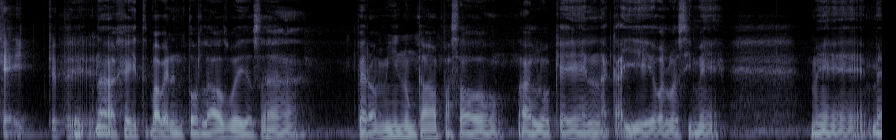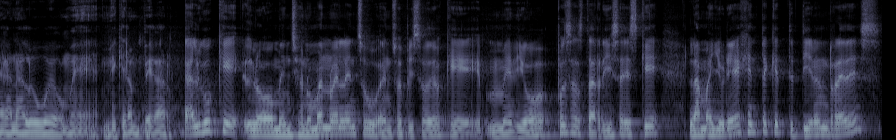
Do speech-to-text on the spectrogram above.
hate? Que te... Nada, hate va a haber en todos lados, güey, o sea... Pero a mí nunca me ha pasado algo que en la calle o algo así me... Me, me, hagan algo, güey, o me, me, quieran pegar. Algo que lo mencionó Manuela en su, en su episodio que me dio pues hasta risa es que la mayoría de gente que te tira en redes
